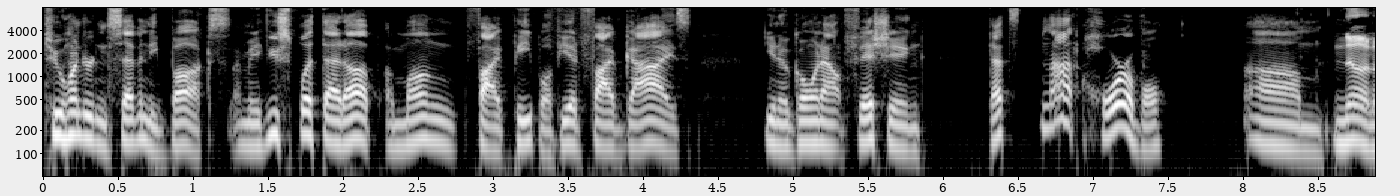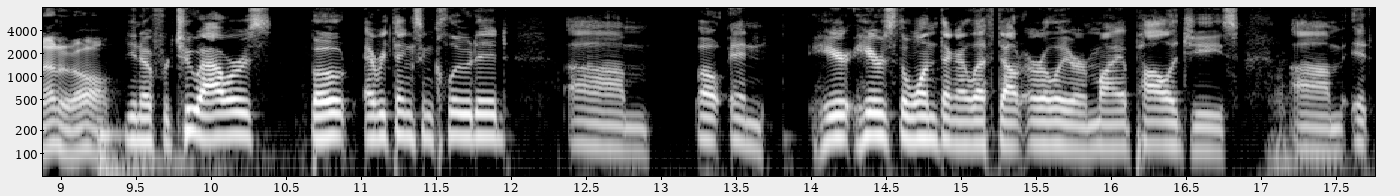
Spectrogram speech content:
two hundred and seventy bucks. I mean, if you split that up among five people, if you had five guys, you know, going out fishing, that's not horrible. Um, No, not at all. You know, for two hours, boat, everything's included. Um, oh, and here here's the one thing I left out earlier. My apologies. Um, it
